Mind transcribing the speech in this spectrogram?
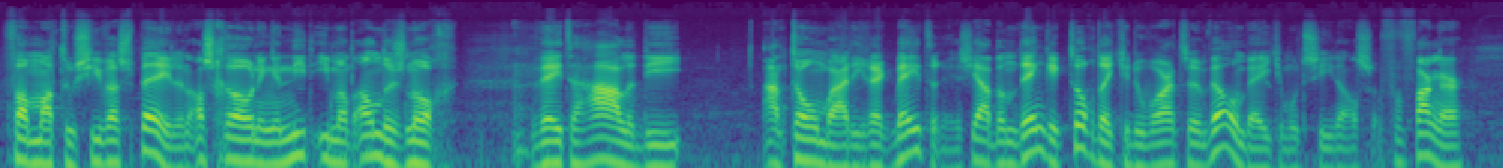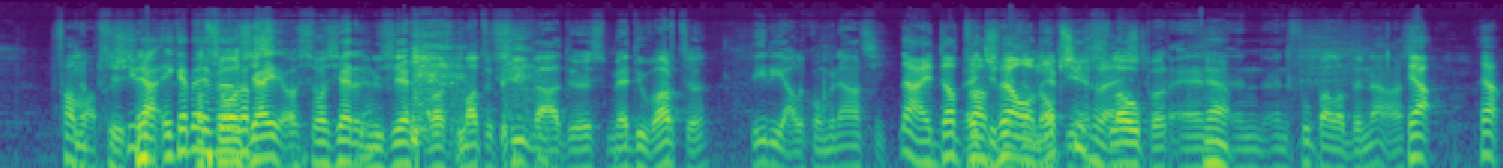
van Matusiwa spelen. En als Groningen niet iemand anders nog weet te halen die aantoonbaar direct beter is. Ja, dan denk ik toch dat je Duarte wel een beetje moet zien als vervanger van Ja, Matusiwa. Ja, ik heb even zoals, wat- jij, zoals jij dat nu zegt, was Matosiwa dus met Duarte de ideale combinatie. Nou, dat Weet was je, wel dus een dan heb je optie een geweest. sloper en Ja. een, een voetballer ernaast. Ja, ja.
